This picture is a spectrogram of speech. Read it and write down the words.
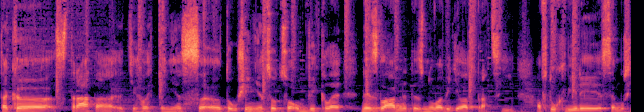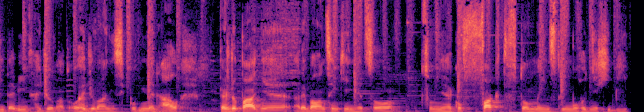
tak eh, ztráta těchto peněz to už je něco, co obvykle nezvládnete znova vydělat prací a v tu chvíli se musíte víc hedžovat. O hedžování si povíme dál. Každopádně rebalancing je něco, co mě jako fakt v tom mainstreamu hodně chybí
